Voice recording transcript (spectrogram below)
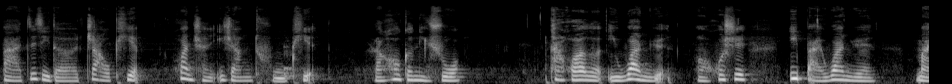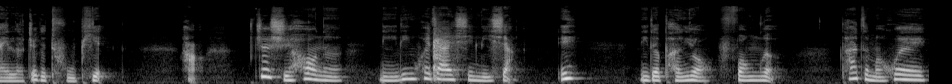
把自己的照片。换成一张图片，然后跟你说，他花了一万元啊，或是一百万元买了这个图片。好，这时候呢，你一定会在心里想：诶，你的朋友疯了，他怎么会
